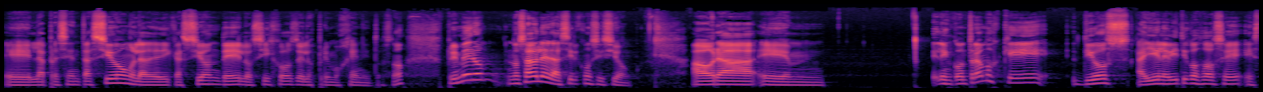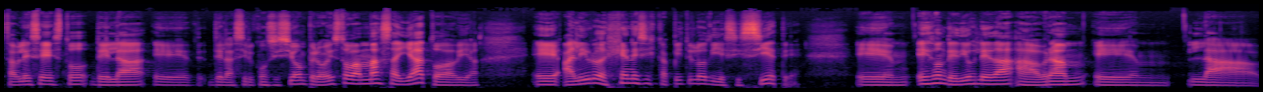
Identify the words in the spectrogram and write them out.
eh, la presentación o la dedicación de los hijos de los primogénitos. ¿no? Primero nos habla de la circuncisión. Ahora, em, encontramos que Dios ahí en Levíticos 12 establece esto de la, eh, de la circuncisión, pero esto va más allá todavía. Eh, al libro de Génesis capítulo 17. Em, es donde Dios le da a Abraham em, la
